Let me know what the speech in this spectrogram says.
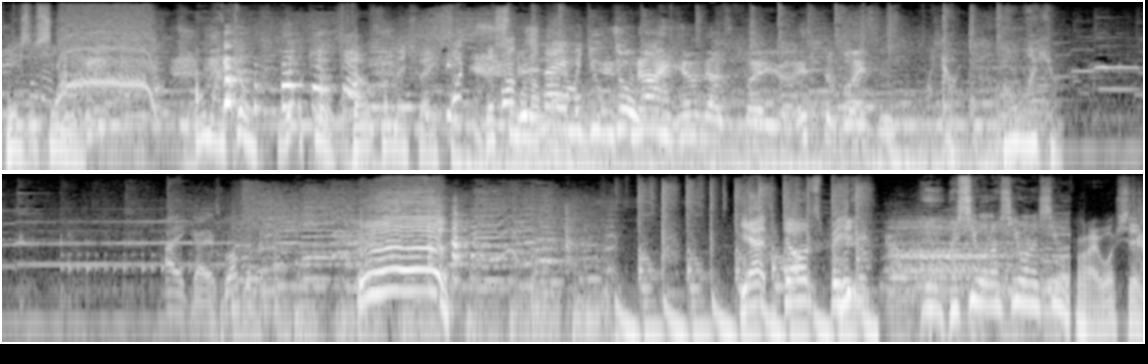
He hasn't seen me. Oh my god, you got a. Don't come this way. What There's someone up there. are you doing? It's not him that's funny, bro. It's the voices. Oh my god. Oh my god. Alright guys, welcome back. Ah! Yeah, dance speed. I see one, I see one, I see one. Alright, watch this.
